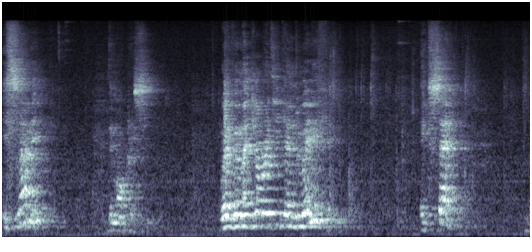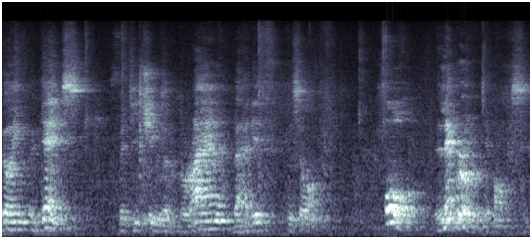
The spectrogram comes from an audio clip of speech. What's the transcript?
Islamic democracy, where the majority can do anything except going against the teachings of the Quran, the Hadith, and so on. Or liberal democracy,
